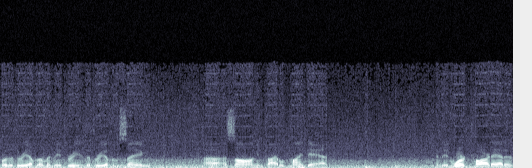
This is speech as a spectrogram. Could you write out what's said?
for the three of them, and they three the three of them sang uh, a song entitled "My Dad." And they'd worked hard at it,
